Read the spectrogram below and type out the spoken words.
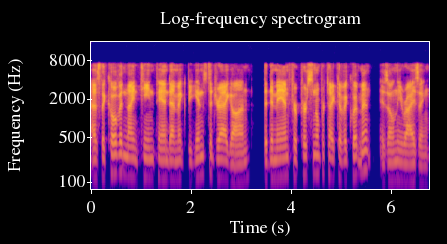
As the COVID 19 pandemic begins to drag on, the demand for personal protective equipment is only rising.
